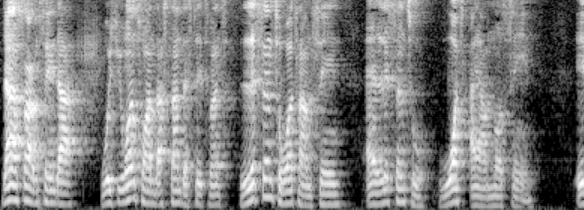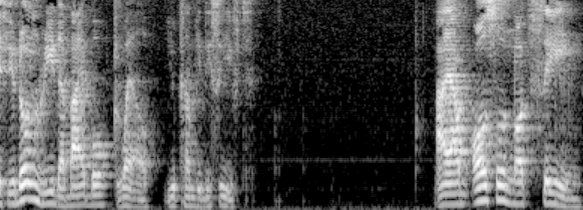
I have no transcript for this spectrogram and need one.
That's why I'm saying that if you want to understand the statement, listen to what I'm saying and listen to what I am not saying. If you don't read the Bible well, you can be deceived. I am also not saying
